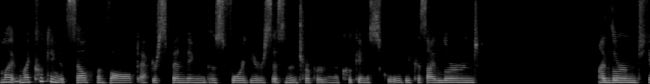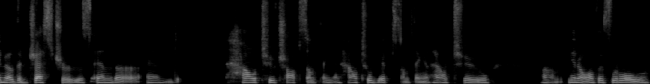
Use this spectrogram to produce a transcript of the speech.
my, my cooking itself evolved after spending those four years as an interpreter in a cooking school because I learned, I learned, you know, the gestures and the and how to chop something and how to whip something and how to, um, you know, all those little,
